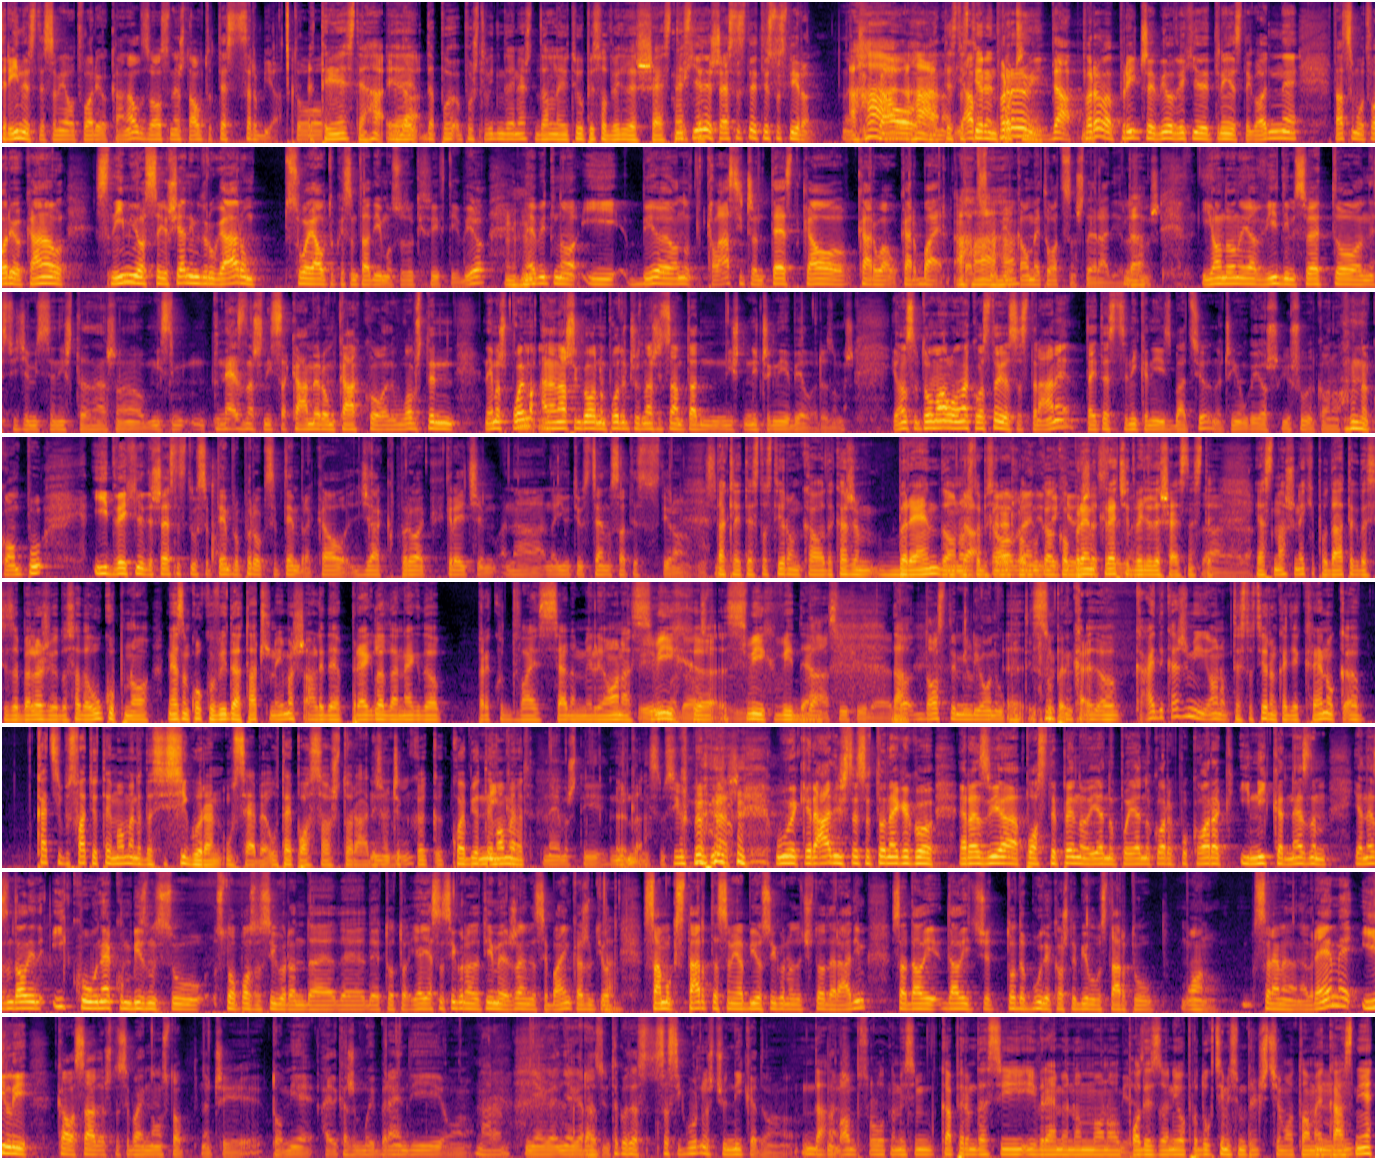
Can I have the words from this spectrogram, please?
2013. sam ja otvorio kanal, zvao se nešto Autotest Srbija. To... 13. aha, e, da. da po, pošto vidim da je nešto, da li na YouTube pisalo 2016. 2016. je testostiron. Znači, aha, kao aha, kanal. testostiron ja prvi, počinje. Da, prva priča je bila 2013. godine, tad sam otvorio kanal, snimio sa još jednim drugarom, svoj auto koji sam tada imao, Suzuki Swift je bio, mm -hmm. nebitno, i bio je ono klasičan test kao car wow, car buyer, aha, što je bio, kao Matt Watson što je radio, da. razumiješ. I onda ono ja vidim sve to, ne sviđa mi se ništa, znaš, ono, mislim, ne znaš ni sa kamerom kako, uopšte nemaš pojma, a na našem govornom području, znaš i sam tad niš, ničeg nije bilo, razumeš. I onda sam to malo onako ostavio sa strane, taj test se nikad nije izbacio, znači imam ga još, još uvijek ono na kompu, i 2016. u septembru, 1. septembra, kao đak prvak krećem na, na YouTube scenu sa testosteronom. Mislim. Dakle, testosteron kao, da kažem, brand, ono da, što bi se rekao, brand kao, kao brand kreće 2016. Da, da, da. Ja sam našao neki podatak da si zabeležio do sada ukupno, ne znam koliko videa tačno imaš, ali da je pregleda negde preko 27 miliona svih, Ima, dosta, svih videa. Da, svih videa. Da. Do, dosta miliona upiti. E, super. Ka, ajde, kaži mi, ono, testosteron kad je krenuo, kad si shvatio taj moment da si siguran u sebe, u taj posao što radiš? Znači, Mhm. ko je bio taj nikad, moment? nemaš ti, nikad nisam siguran, znaš, uvek radiš da se to nekako razvija postepeno, jedno po jedno, korak po korak i nikad ne znam, ja ne znam da li je iko u nekom biznisu 100% siguran da je, da je, da je to to. Ja, ja sam siguran da time želim da se bavim, kažem ti, od samog starta sam ja bio siguran da ću to da radim, sad da li, da li će to da bude kao što je bilo u startu, ono, s vremena na vreme ili kao sada što se bavim non stop. Znači, to mi je, ajde da kažem, moj brand i ono, Naravno. njega, njega razvijem. Tako da sa sigurnošću nikad ono, Da, znaš, apsolutno. Mislim, kapiram da si i vremenom ono, podizao nivo produkcije, mislim, pričat ćemo o tome Mhm. kasnije.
